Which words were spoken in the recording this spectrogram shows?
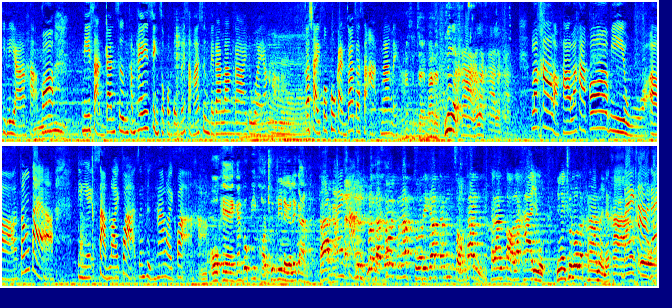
ทีเรียค่ะก็มีสารการซึมทำให้สิ่งสกปรกไม่สามารถซึมไปด้านล่างได้ด้วยอะค่ะ ก็ใช้ควบคู่กันก็จะสะอาดมากเลยค่ะ น่าสนใจมากเลย เรื่องราคาฮะราคาราคา ราคาเหรอคะ ราคาก็มีอยู่อ่าตั้งแต่อย่างเงี้ย300กว่าจนถึง 500 กว่าค่ะ โอเค งั้นพวกพี่ขอชุดนี้เลยกันแล้วกันครับนะได้ค่ะ ประธานโทษครับ สวัสดีครับทั้งสองท่านกำลังต่อราคาอยู่ ยังไงช่วยลดราคาหน่อยนะคะ ได้ค่ะได้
